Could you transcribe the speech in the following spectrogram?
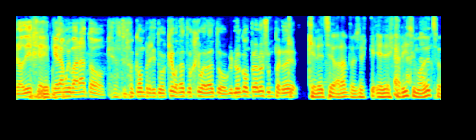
lo dije, que pues era muy barato, que no te lo compres y tú, qué barato, qué barato, no comprarlo es un perder. Qué, leche barato, es, es carísimo de hecho,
